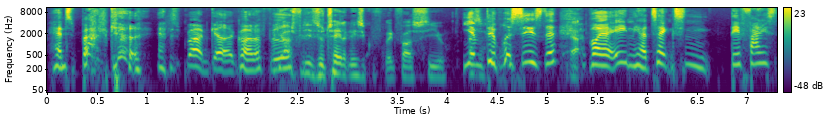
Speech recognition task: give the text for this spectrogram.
hans børn gad, hans børn gad godt at Det er føde. også fordi, det er totalt risikofrit for os at sige jo. Jamen, det er præcis det, Ja. ja. hvor jeg egentlig har tænkt sådan, det er faktisk,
